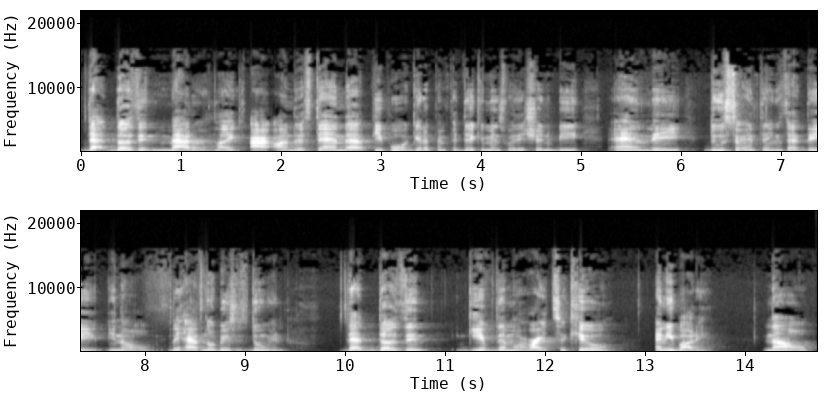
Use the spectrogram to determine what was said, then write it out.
That doesn't matter. Like, I understand that people get up in predicaments where they shouldn't be and they do certain things that they, you know, they have no business doing. That doesn't give them a right to kill anybody. Now,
